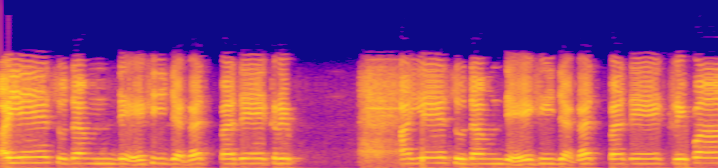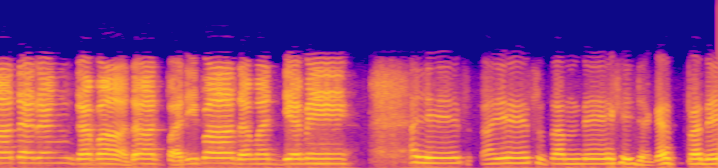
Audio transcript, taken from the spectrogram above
अये सुदं देहि जगत्पदे कृप्। अये सुदं देहि जगत्पदे कृपातरङ्गपादात् परिपादमध्यमे अये अये सुतं देहि जगत्पदे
